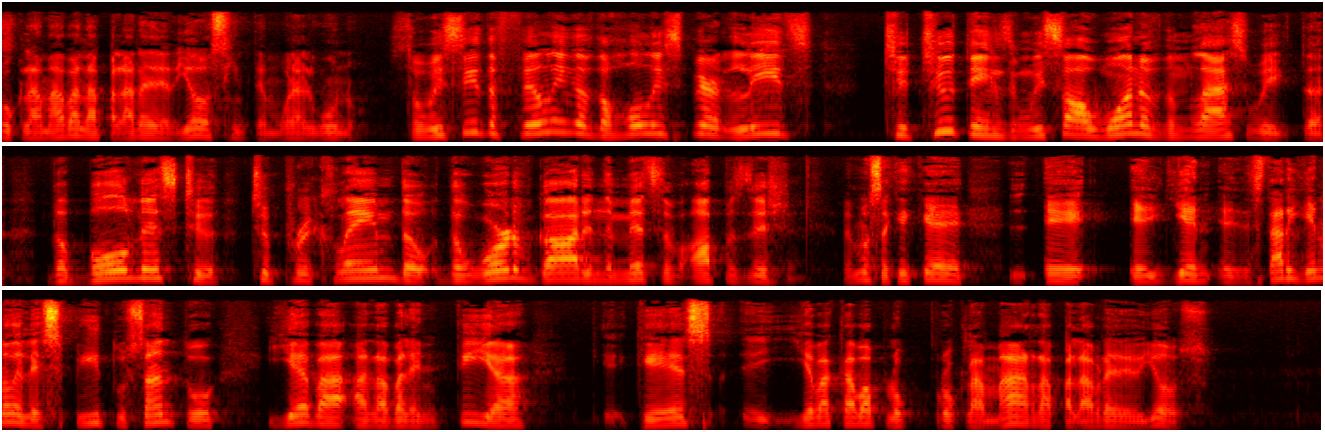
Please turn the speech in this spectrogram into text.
la palabra de Dios sin temor alguno. So we see the filling of the Holy Spirit leads to two things, and we saw one of them last week the, the boldness to, to proclaim the, the word of God in the midst of opposition. Vemos aquí que eh, el, llen- el estar lleno del Espíritu Santo lleva a la valentía que- es eh, lleva a cabo proclamar la palabra de Dios.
